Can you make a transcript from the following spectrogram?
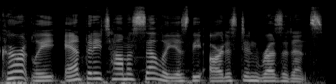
Currently, Anthony Tomaselli is the artist in residence.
